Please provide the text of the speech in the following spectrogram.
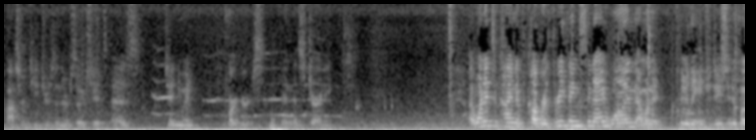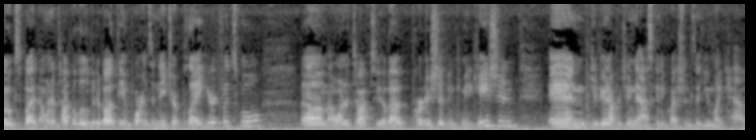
classroom teachers and their associates as genuine partners in this journey. I wanted to kind of cover three things today. One, I want to clearly introduce you to folks, but I want to talk a little bit about the importance and nature of play here at Foote School. Um, I want to talk to you about partnership and communication, and give you an opportunity to ask any questions that you might have.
